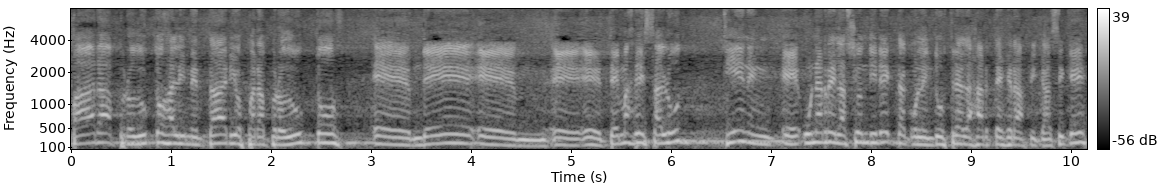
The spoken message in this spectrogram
para productos alimentarios, para productos eh, de eh, eh, temas de salud, tienen una relación directa con la industria de las artes gráficas. Así que,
